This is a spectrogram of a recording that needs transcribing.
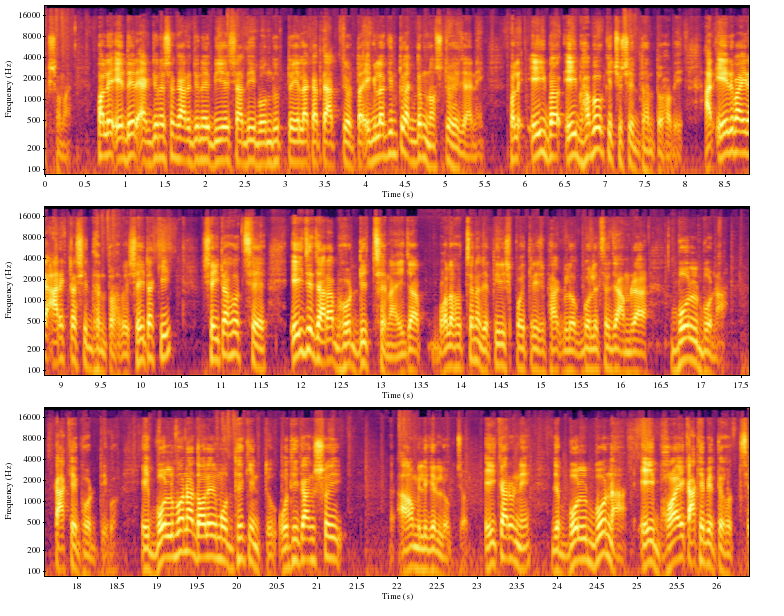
একসময়। ফলে এদের একজনের সঙ্গে আরেকজনের বিয়ে শাদী বন্ধুত্ব এলাকাতে আত্মীয়তা এগুলো কিন্তু একদম নষ্ট হয়ে যায়নি। ফলে এই এইভাবেও কিছু সিদ্ধান্ত হবে। আর এর বাইরে আরেকটা সিদ্ধান্ত হবে সেইটা কি? সেইটা হচ্ছে এই যে যারা ভোট দিচ্ছে না এই যা বলা হচ্ছে না যে তিরিশ পঁয়ত্রিশ ভাগ লোক বলেছে যে আমরা বলব না কাকে ভোট দিব? এই বলব না দলের মধ্যে কিন্তু অধিকাংশই আওয়ামী লীগের লোকজন। এই কারণে যে বলব না এই ভয় কাকে পেতে হচ্ছে?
